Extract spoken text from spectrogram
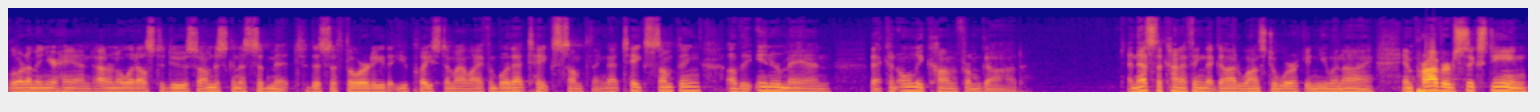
Lord, I'm in your hand. I don't know what else to do, so I'm just going to submit to this authority that you placed in my life. And boy, that takes something. That takes something of the inner man that can only come from God. And that's the kind of thing that God wants to work in you and I. In Proverbs 16,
